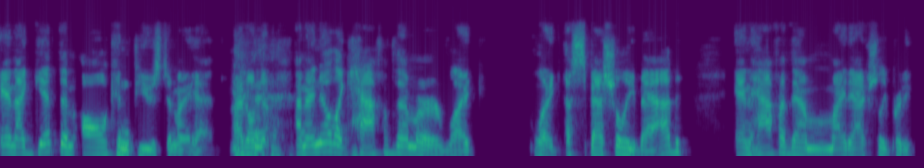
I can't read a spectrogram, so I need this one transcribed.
And I get them all confused in my head. I don't know. and I know like half of them are like like especially bad, and half of them might actually pretty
